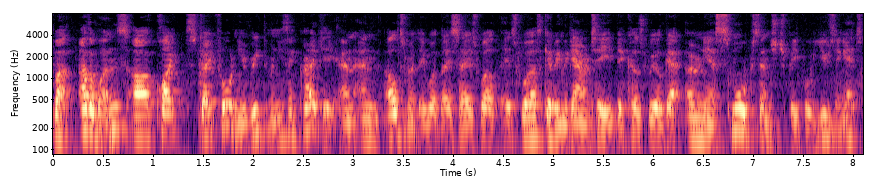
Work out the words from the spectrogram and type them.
but other ones are quite straightforward, and you read them and you think, crikey. And, and ultimately, what they say is, well, it's worth giving the guarantee because we'll get only a small percentage of people using it,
